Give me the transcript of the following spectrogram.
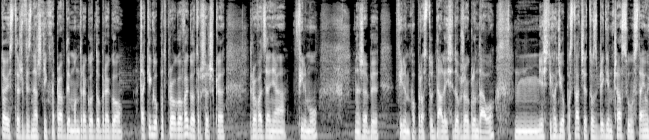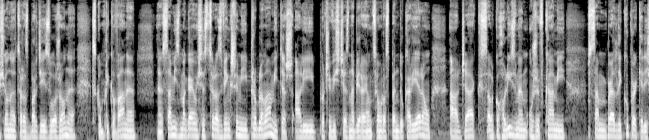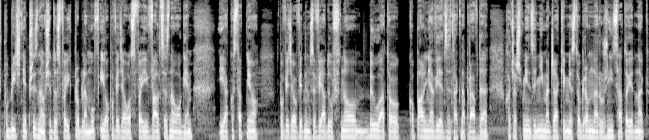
To jest też wyznacznik naprawdę mądrego, dobrego, takiego podprogowego troszeczkę prowadzenia filmu żeby film po prostu dalej się dobrze oglądało. Mm, jeśli chodzi o postacie, to z biegiem czasu stają się one coraz bardziej złożone, skomplikowane. Sami zmagają się z coraz większymi problemami też. Ali oczywiście z nabierającą rozpędu karierą, a Jack z alkoholizmem, używkami. Sam Bradley Cooper kiedyś publicznie przyznał się do swoich problemów i opowiedział o swojej walce z nałogiem. I jak ostatnio powiedział w jednym z wywiadów, no była to kopalnia wiedzy tak naprawdę, chociaż między nim a Jackiem jest ogromna różnica, to jednak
